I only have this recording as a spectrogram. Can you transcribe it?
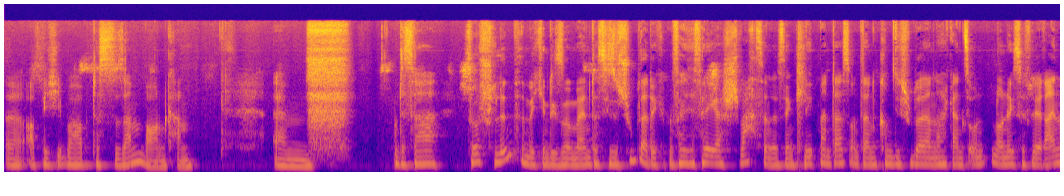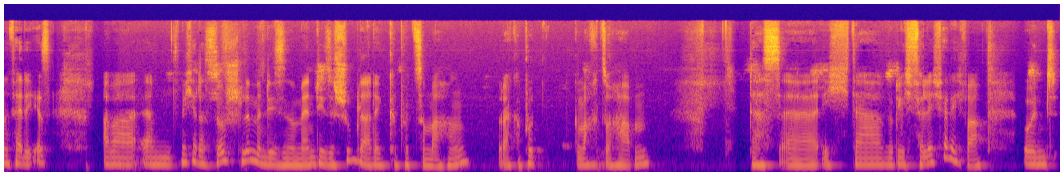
äh, ob ich überhaupt das zusammenbauen kann. Ähm, und es war so schlimm für mich in diesem Moment, dass diese Schublade vielleicht völliger Schwachsinn ist. Dann klebt man das und dann kommt die Schublade nach ganz unten und nicht so viel rein und fertig ist. Aber ähm, für mich war das so schlimm in diesem Moment, diese Schublade kaputt zu machen oder kaputt gemacht zu haben, dass äh, ich da wirklich völlig fertig war. Und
